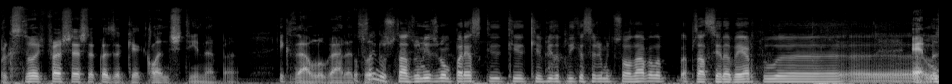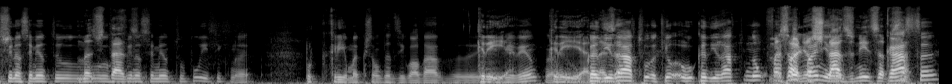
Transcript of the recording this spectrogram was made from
Porque se não faz esta coisa que é clandestina, pá, e que dá lugar a não sei, nos Estados Unidos não me parece que, que, que, a vida política seja muito saudável, apesar de ser aberto a, a, é, mas, o financiamento, mas o financiamento político, não é? porque cria uma questão da desigualdade cria, evidente. É? cria, o, candidato, mas, aquele, o candidato não faz mas, olha, campanha, os Estados Unidos, apesar, caça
